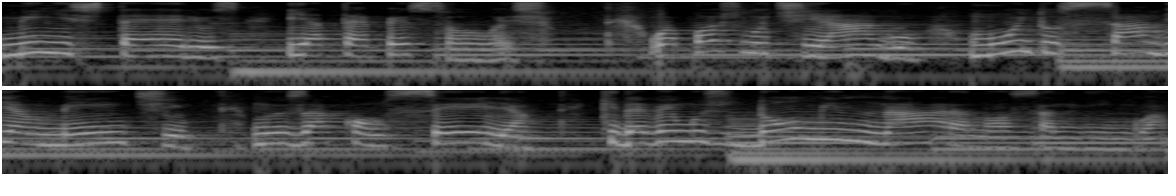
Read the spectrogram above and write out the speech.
ministérios e até pessoas. O apóstolo Tiago, muito sabiamente, nos aconselha que devemos dominar a nossa língua.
